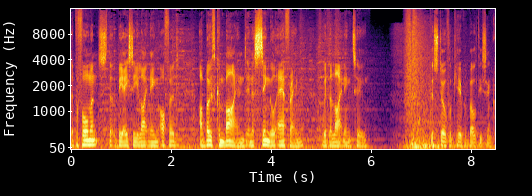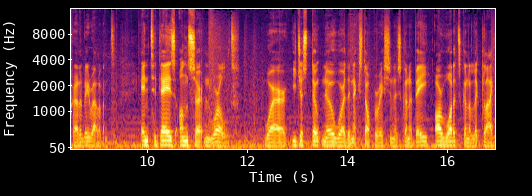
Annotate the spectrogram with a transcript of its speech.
the performance that the BAC Lightning offered, are both combined in a single airframe with the Lightning II. The STOVL capability is incredibly relevant. In today's uncertain world, where you just don't know where the next operation is going to be or what it's going to look like,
